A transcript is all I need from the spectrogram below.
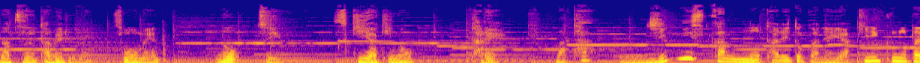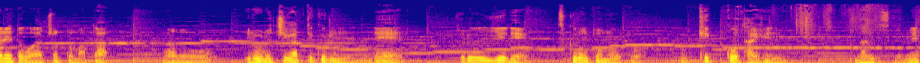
夏食べるね、そうめんのつゆ、すき焼きのタレ、また、ジンギスカンのタレとかね、焼肉のタレとはちょっとまた、あの、いろいろ違ってくるんで、それを家で作ろうと思うと、結構大変なんですけどね。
